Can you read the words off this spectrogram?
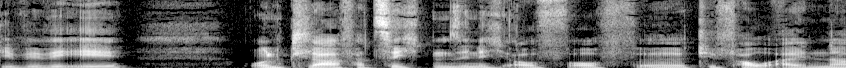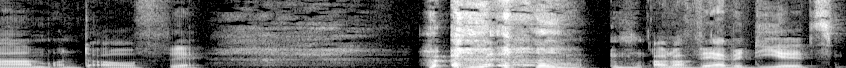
die WWE. Und klar verzichten sie nicht auf, auf äh, TV-Einnahmen und auf, auch noch Werbedeals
